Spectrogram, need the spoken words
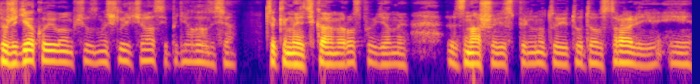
Дуже дякую вам, що знайшли час і поділилися такими цікавими розповідями з нашою спільнотою тут в Австралії. І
